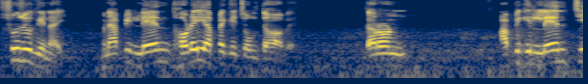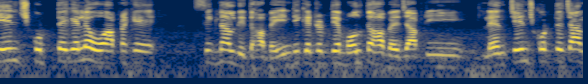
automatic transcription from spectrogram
সুযোগই নাই। মানে আপনি লেন ধরেই আপনাকে চলতে হবে। কারণ আপনি কি লেন চেঞ্জ করতে গেলেও আপনাকে সিগন্যাল দিতে হবে ইন্ডিকেটর দিয়ে বলতে হবে যে আপনি লেন চেঞ্জ করতে চান,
